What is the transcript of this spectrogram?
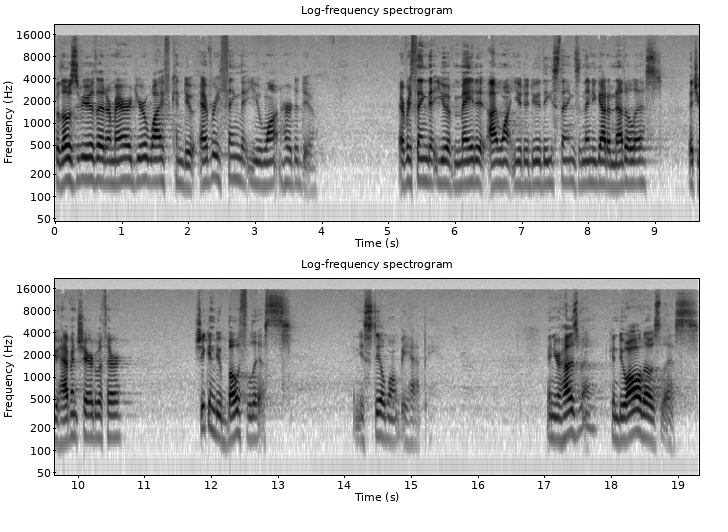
For those of you that are married, your wife can do everything that you want her to do. Everything that you have made it, I want you to do these things. And then you got another list that you haven't shared with her. She can do both lists, and you still won't be happy. And your husband can do all those lists,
